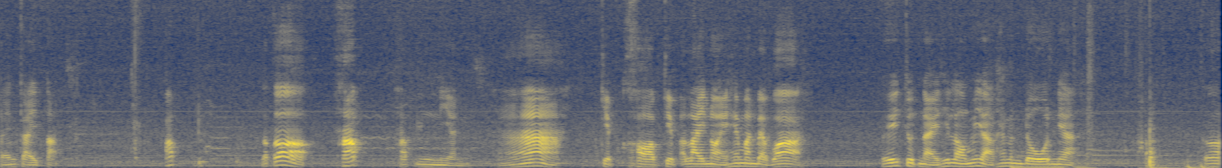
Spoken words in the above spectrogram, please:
ใช้ไกตัดปั๊บแล้วก็พับพับเนียนอ่าเก็บขอบเก็บอะไรหน่อยให้มันแบบว่า เฮ้ยจุดไหนที่เราไม่อยากให้มันโดนเนี่ย ก็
